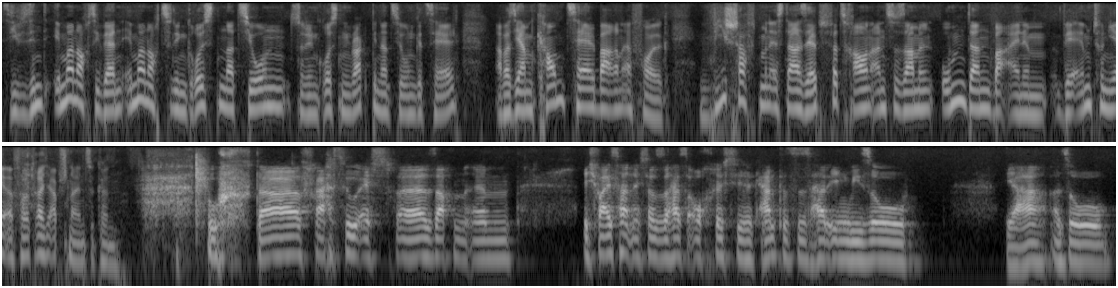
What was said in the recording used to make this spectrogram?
Sie sind immer noch, sie werden immer noch zu den größten Nationen, zu den größten Rugby-Nationen gezählt, aber sie haben kaum zählbaren Erfolg. Wie schafft man es da, Selbstvertrauen anzusammeln, um dann bei einem WM-Turnier erfolgreich abschneiden zu können? Uff, da fragst du echt äh, Sachen. Ähm, ich weiß halt nicht, also du hast auch richtig erkannt, dass es halt irgendwie so ja, also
